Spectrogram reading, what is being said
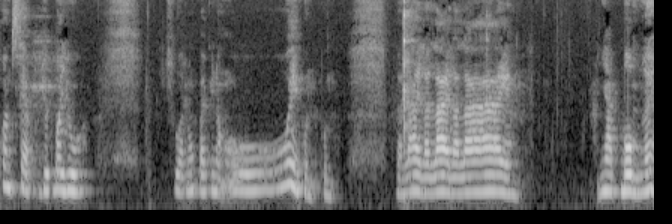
ความแสบหยุดบอยู่สวนลงไปพี่น้อง โอ้ยปุ่นปุ่นละลายละลายละลายหยัดบ่มเลย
